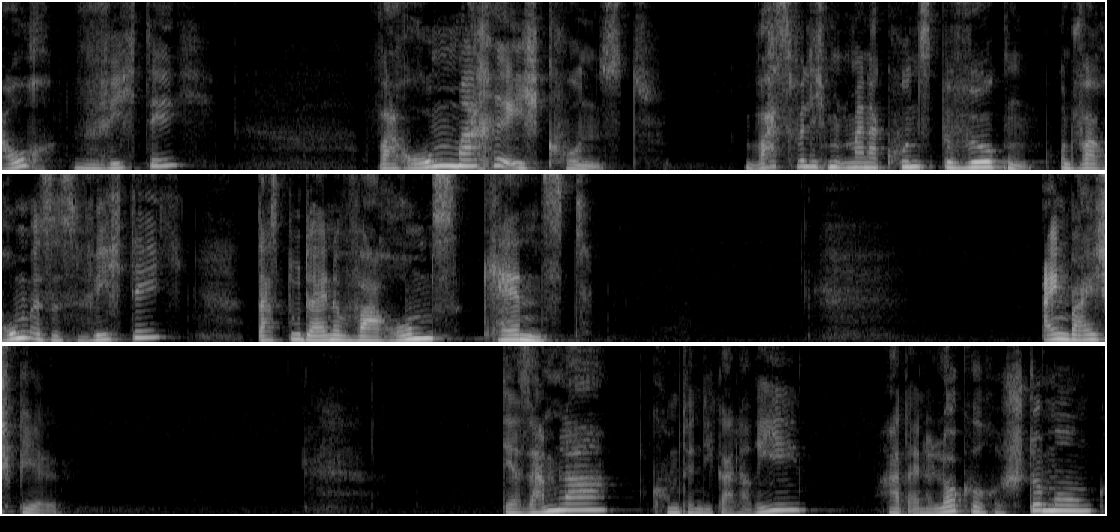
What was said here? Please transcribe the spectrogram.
auch wichtig, warum mache ich Kunst? Was will ich mit meiner Kunst bewirken? Und warum ist es wichtig, dass du deine Warums kennst. Ein Beispiel. Der Sammler kommt in die Galerie, hat eine lockere Stimmung,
